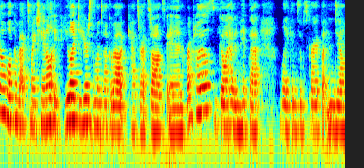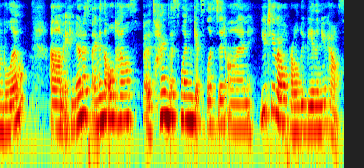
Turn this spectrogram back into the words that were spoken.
y'all, welcome back to my channel. If you like to hear someone talk about cats, rats, dogs, and reptiles, go ahead and hit that like and subscribe button down below. Um, if you notice, I'm in the old house. By the time this one gets listed on YouTube, I will probably be in the new house.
